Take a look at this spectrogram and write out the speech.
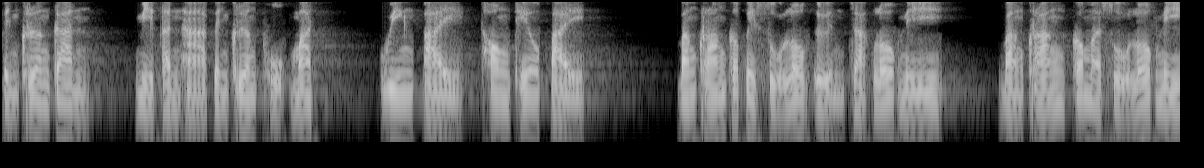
เป็นเครื่องกัน้น มีตัณหาเป็นเครื่องผูกมัด วิ่งไปท่องเที่ยวไป บางครั้งก็ไปสู่โลกอื่นจากโลกนี้ บางครั้งก็มาสู่โลกนี้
